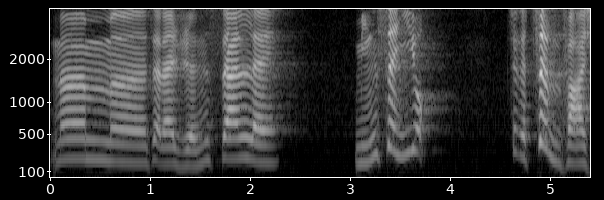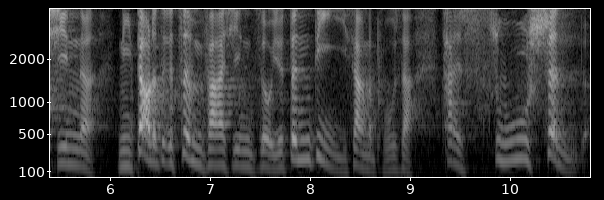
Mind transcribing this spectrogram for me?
那么再来人三嘞，明圣用这个正发心呢，你到了这个正发心之后，就登地以上的菩萨，他的殊胜的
